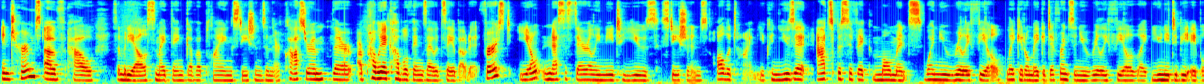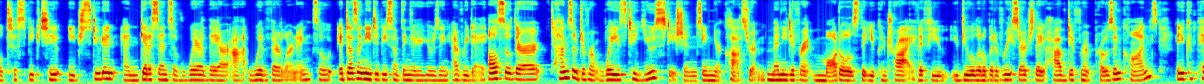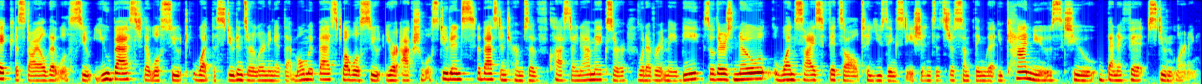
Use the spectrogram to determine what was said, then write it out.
In terms of how somebody else might think of applying stations in their classroom, there are probably a couple things I would say about it. First, you don't necessarily need to use stations all the time. You can use it at specific moments when you really feel like it'll make a difference and you really feel like you need to be able to speak to each student and get a sense of where they are at with their learning. So it doesn't need to be something that you're using every day. Also, there are tons of different ways to use stations in your classroom. Many different models that you can try. If you, you do a little bit of research, they have different pros and cons, and you can pick the style that will suit you best, that will suit what the students are learning at that moment best, what will suit your actual students the best in terms of class dynamics or whatever it may be. So there's no one size fits all to using stations. It's just something that you can use to benefit student learning.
